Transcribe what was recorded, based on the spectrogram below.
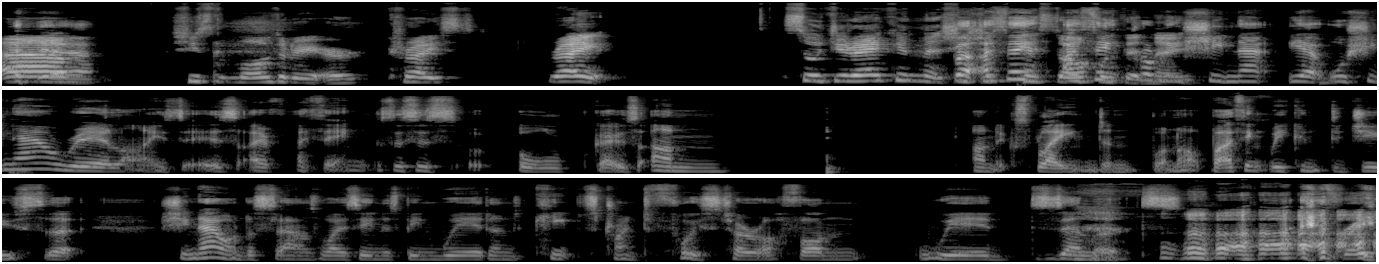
Um, Yeah. She's the moderator. Christ. Right. So do you reckon that she's but I think I think probably now? she now yeah well she now realizes I I think this is all goes un unexplained and whatnot but I think we can deduce that she now understands why Xena's been weird and keeps trying to foist her off on weird zealots every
